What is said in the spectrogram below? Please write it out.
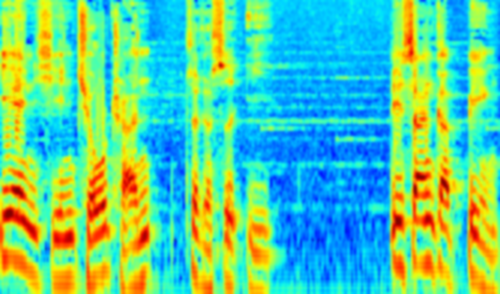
宴行求成。这个是乙，第三个丙，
